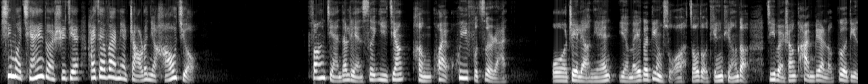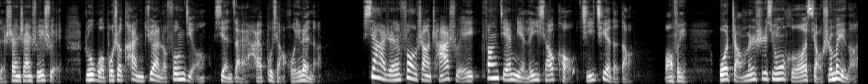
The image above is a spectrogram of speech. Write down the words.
西莫前一段时间还在外面找了你好久。方简的脸色一僵，很快恢复自然。我这两年也没个定所，走走停停的，基本上看遍了各地的山山水水。如果不是看倦了风景，现在还不想回来呢。下人奉上茶水，方简抿了一小口，急切的道：“王妃，我掌门师兄和小师妹呢？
